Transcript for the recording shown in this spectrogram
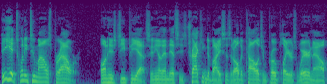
he hit 22 miles per hour on his GPS. And, you know, and that's his tracking devices that all the college and pro players wear now.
